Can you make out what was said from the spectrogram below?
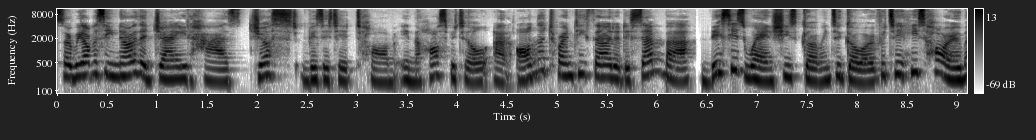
So we obviously know that Jade has just visited Tom in the hospital, and on the 23rd of December, this is when she's going to go over to his home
